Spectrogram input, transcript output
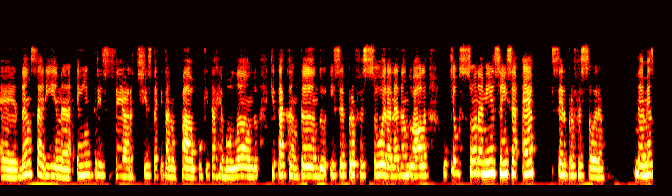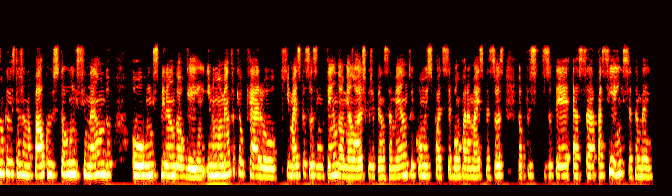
é, dançarina, entre ser artista que está no palco, que está rebolando, que está cantando, e ser professora, né, dando aula. O que eu sou na minha essência é ser professora. Né? Mesmo que eu esteja no palco, eu estou ensinando ou inspirando alguém. E no momento que eu quero que mais pessoas entendam a minha lógica de pensamento e como isso pode ser bom para mais pessoas, eu preciso ter essa paciência também,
